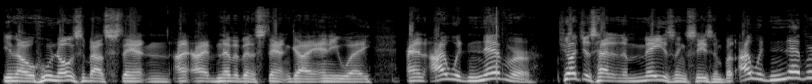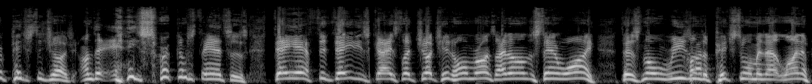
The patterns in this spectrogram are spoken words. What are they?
You know, who knows about Stanton? I, I've never been a Stanton guy anyway, and I would never. Judge has had an amazing season, but I would never pitch the Judge under any circumstances. Day after day, these guys let Judge hit home runs. I don't understand why. There's no reason to pitch to him in that lineup.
